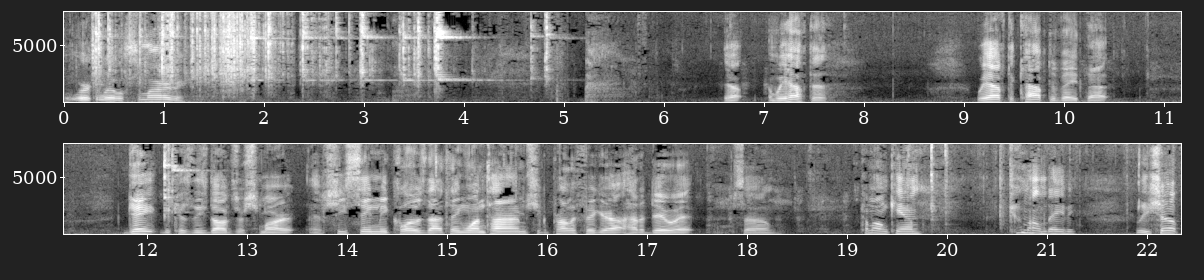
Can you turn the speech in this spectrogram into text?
work a little smarter. Yeah, and we have to we have to captivate that gate because these dogs are smart. If she's seen me close that thing one time, she could probably figure out how to do it. So, come on, Kim. Come on, baby. Leash up.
